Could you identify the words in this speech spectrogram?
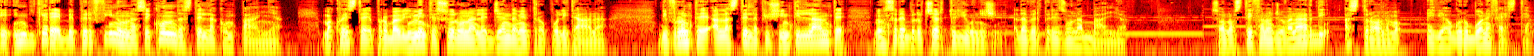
e indicherebbe perfino una seconda stella compagna. Ma questa è probabilmente solo una leggenda metropolitana. Di fronte alla stella più scintillante non sarebbero certo gli unici ad aver preso un abbaglio. Sono Stefano Giovanardi, astronomo, e vi auguro buone feste.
